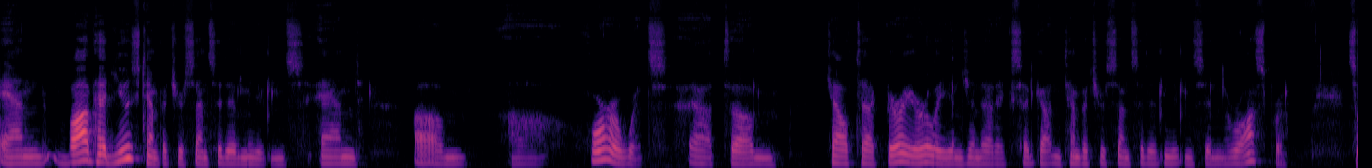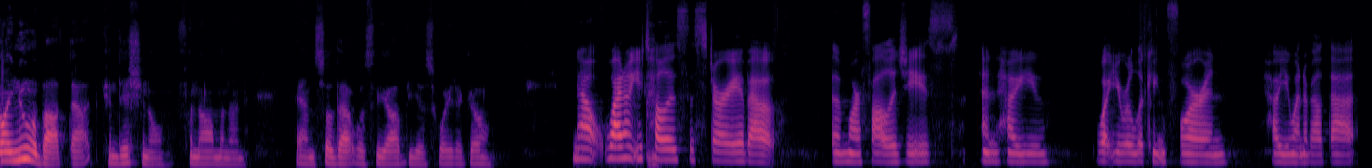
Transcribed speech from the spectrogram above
And Bob had used temperature sensitive mutants, and um, uh, Horowitz at um, Caltech very early in genetics had gotten temperature sensitive mutants in Neurospora. So I knew about that conditional phenomenon, and so that was the obvious way to go. Now, why don't you tell us the story about the morphologies and how you, what you were looking for and how you went about that?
